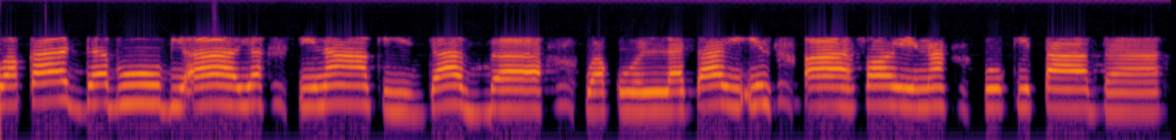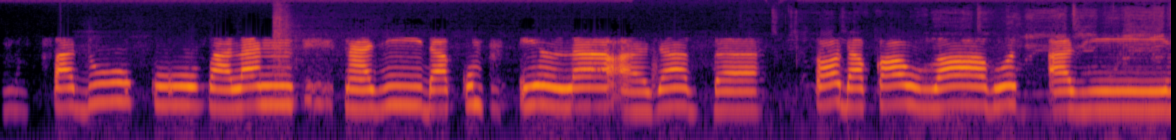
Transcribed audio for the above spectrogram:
wa kadzabu bi ayatina kijaba wa kulla sayin ahsayna kitaba faduku falan nazidakum illa azaba. Sadaqallahul azim.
